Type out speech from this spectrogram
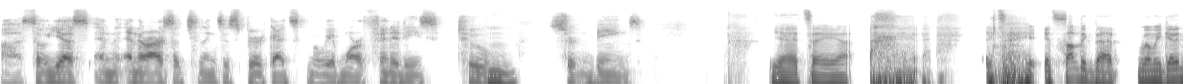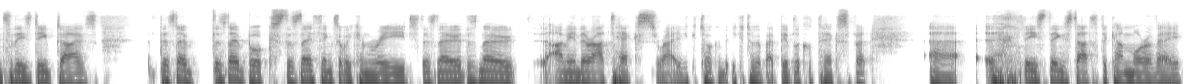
Uh, so yes, and and there are such things as spirit guides where we have more affinities to mm. certain beings. Yeah, it's a uh, it's a, it's something that when we get into these deep dives, there's no there's no books, there's no things that we can read. There's no there's no I mean there are texts, right? You could talk about you could talk about biblical texts, but uh, these things start to become more of a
